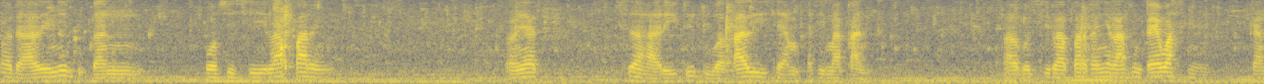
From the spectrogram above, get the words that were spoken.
Padahal ini bukan posisi lapar ini. Soalnya sehari itu dua kali saya kasih makan. Kalau posisi lapar kayaknya langsung tewas nih kan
